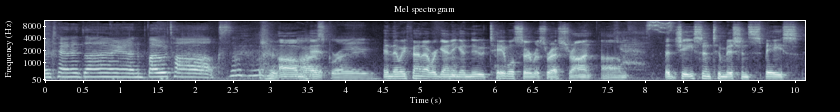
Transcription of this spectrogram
Lieutenant Botox. Um, ice and, cream. and then we found out we're getting a new table service restaurant um, adjacent to Mission Space.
